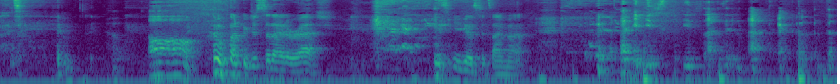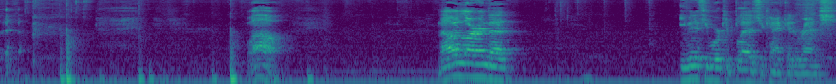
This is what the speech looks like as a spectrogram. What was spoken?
That's him. Oh, oh, oh. The one who just said I had a rash. He goes to timeout. oh. he's, he's not there. wow. Now I learned that even if you work at Blez, you can't get a wrench.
